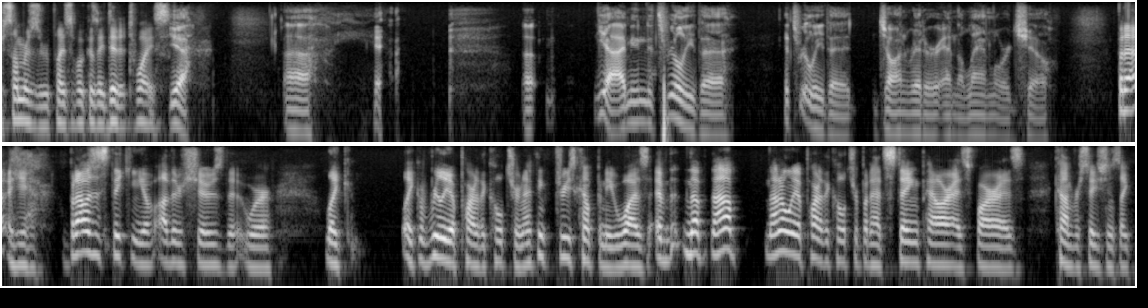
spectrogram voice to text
Somers is replaceable because they did it twice. yeah. Uh, yeah. Uh, yeah, I mean, it's really the it's really the John Ritter and the landlord show. But uh, yeah, but I was just thinking of other shows that were like like really a part of the culture, and I think Three's Company was not not, not only a part of the culture, but had staying power as far as conversations. Like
